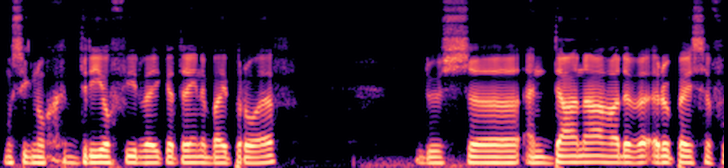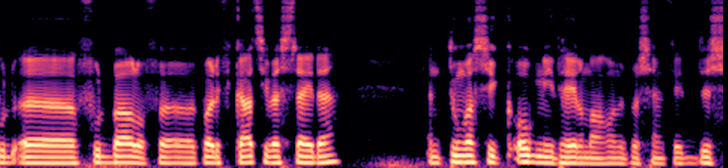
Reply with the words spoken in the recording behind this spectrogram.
moest ik nog drie of vier weken trainen bij ProF. Dus, eh, en daarna hadden we Europese eh, voetbal of eh, kwalificatiewedstrijden. En toen was ik ook niet helemaal 100% fit. Dus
